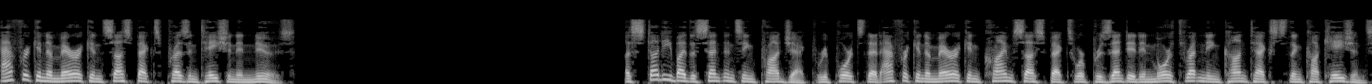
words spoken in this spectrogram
African American suspects presentation in news A study by the Sentencing Project reports that African American crime suspects were presented in more threatening contexts than Caucasians.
